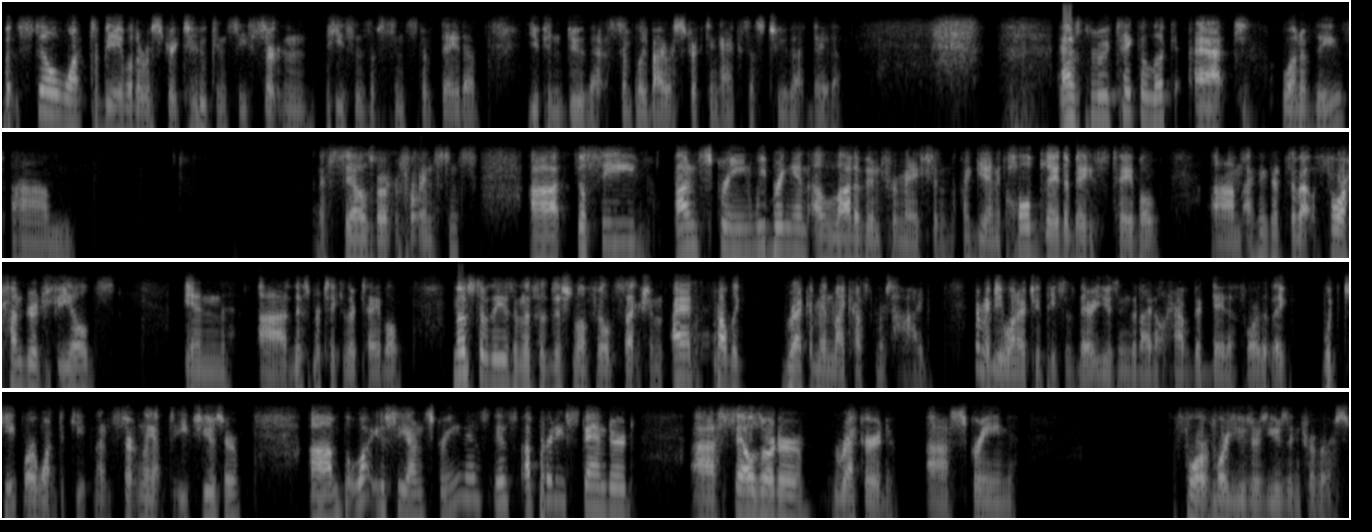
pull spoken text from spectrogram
but still want to be able to restrict who can see certain pieces of sensitive data, you can do that simply by restricting access to that data. As we take a look at one of these, um, a sales order for instance, uh, you'll see on screen we bring in a lot of information. Again, a whole database table. Um, I think that's about 400 fields in uh, this particular table. Most of these in this additional field section, I'd probably recommend my customers hide. There may be one or two pieces they're using that I don't have good data for that they would keep or want to keep. That's certainly up to each user. Um, but what you see on screen is, is a pretty standard uh, sales order record screen for, for users using Traverse.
